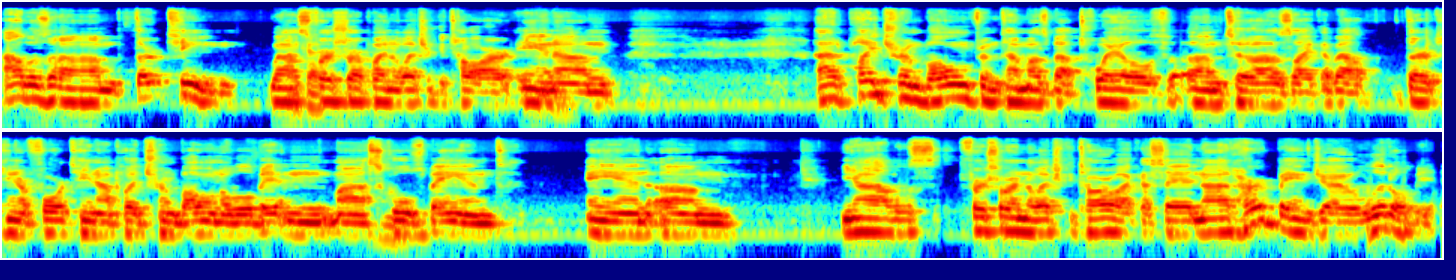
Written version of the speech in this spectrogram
I was um 13 when I first started playing electric guitar, and um, I had played trombone from the time I was about 12 um, I was like about 13 or 14. I played trombone a little bit in my school's band, and um, you know I was first learning electric guitar, like I said, and I'd heard banjo a little bit.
